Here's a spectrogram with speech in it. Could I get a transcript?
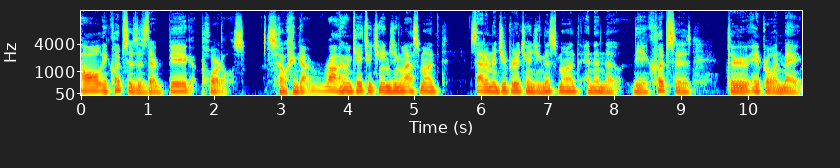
all eclipses is they're big portals. So we've got Rahu and Ketu changing last month, Saturn and Jupiter changing this month, and then the the eclipses through April and May.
